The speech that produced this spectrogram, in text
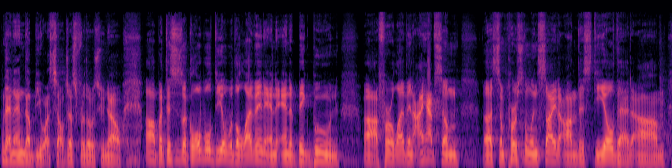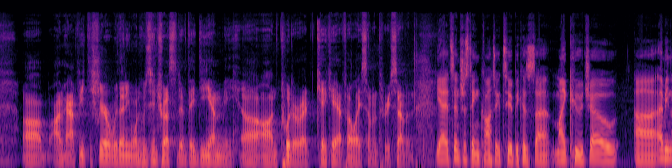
than NWSL, just for those who know. Uh, but this is a global deal with Eleven and, and a big boon uh, for Eleven. I have some uh, some personal insight on this deal that. Um, uh, I'm happy to share with anyone who's interested if they DM me uh, on Twitter at KKFLA737. Yeah, it's interesting, Kartik, too, because uh, MyCujoo uh, I mean,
